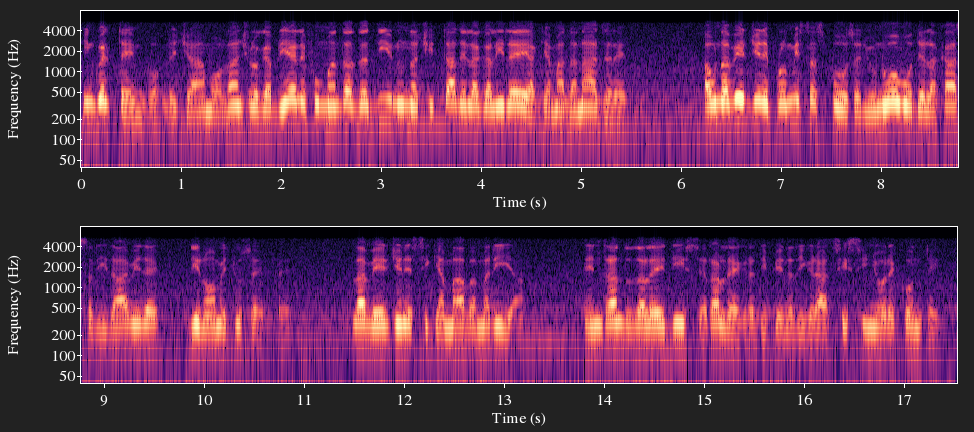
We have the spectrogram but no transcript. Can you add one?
In quel tempo, leggiamo, l'angelo Gabriele fu mandato da Dio in una città della Galilea chiamata Nazareth, a una vergine promessa sposa di un uomo della casa di Davide di nome Giuseppe. La vergine si chiamava Maria. Entrando da lei disse, rallegrati piena di grazia, il Signore è con te.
